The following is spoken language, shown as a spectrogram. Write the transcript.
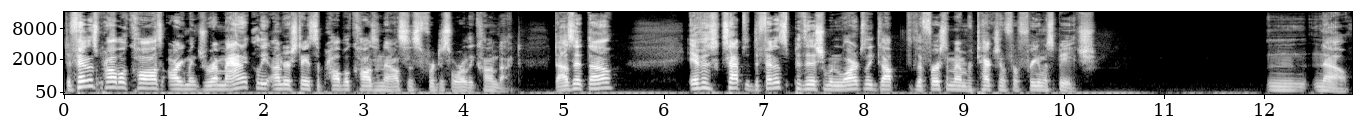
Defendant's probable cause argument dramatically understates the probable cause analysis for disorderly conduct. Does it, though? If it's accepted, defendant's position would largely gut the First Amendment protection for freedom of speech. N- no.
